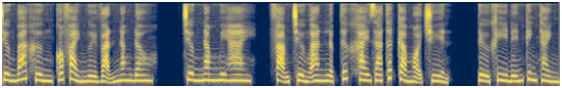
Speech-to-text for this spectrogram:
Trương Bác Hưng có phải người vạn năng đâu. chương 52, Phạm Trường An lập tức khai ra tất cả mọi chuyện. Từ khi đến Kinh Thành,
